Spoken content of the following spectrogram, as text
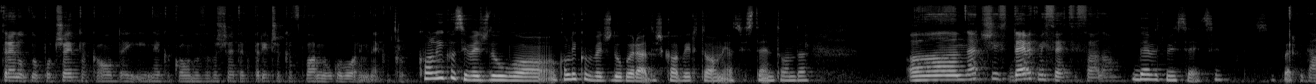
trenutno početak, a onda i nekako ono završetak priče kad stvarno ugovorim nekakav. Koliko si već dugo, koliko već dugo radiš kao virtualni asistent onda? Uh, znači, devet mjeseci sada. Devet mjeseci. Super. Da.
